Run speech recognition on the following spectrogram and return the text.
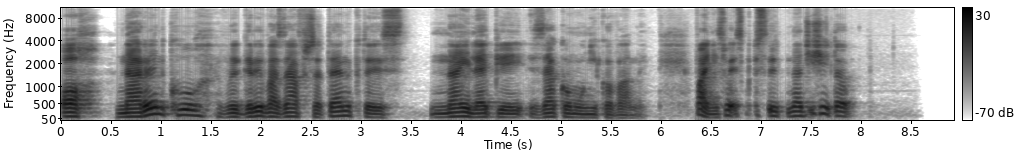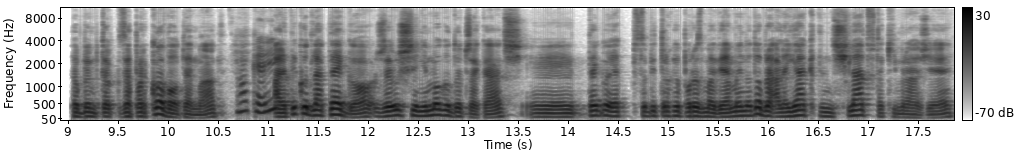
Och, na rynku wygrywa zawsze ten, kto jest najlepiej zakomunikowany. Fajnie, słuchaj, na dzisiaj to to bym to zaparkował temat, okay. ale tylko dlatego, że już się nie mogę doczekać yy, tego, jak sobie trochę porozmawiamy. No dobra, ale jak ten ślad w takim razie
